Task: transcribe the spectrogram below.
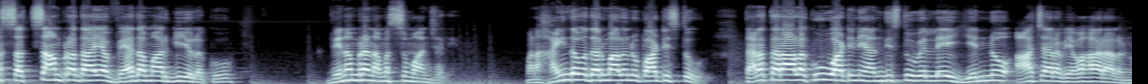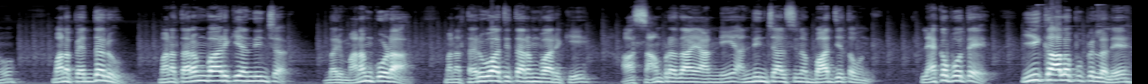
సత్సాంప్రదాయ వేద మార్గీయులకు వినమ్ర నమస్సుమాంజలి. మన హైందవ ధర్మాలను పాటిస్తూ తరతరాలకు వాటిని అందిస్తూ వెళ్ళే ఎన్నో ఆచార వ్యవహారాలను మన పెద్దలు మన తరం వారికి అందించారు. మరి మనం కూడా మన తరువాతి తరం వారికి ఆ సాంప్రదాయాన్ని అందించాల్సిన బాధ్యత ఉంది. లేకపోతే ఈ కాలపు పిల్లలే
